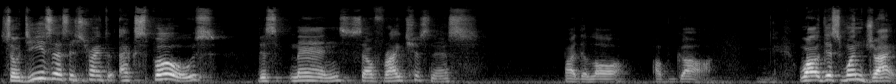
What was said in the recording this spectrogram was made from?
So Jesus is trying to expose this man's self righteousness by the law of God. While this one, dri-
